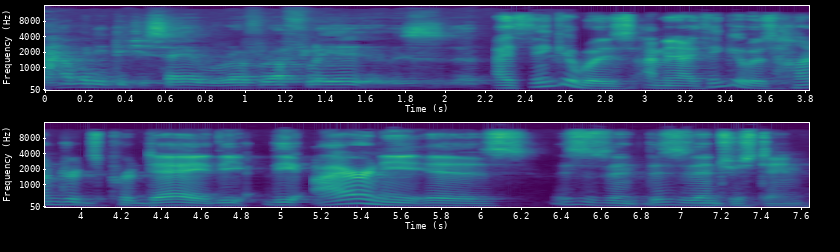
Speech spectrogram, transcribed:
how many did you say roughly? It was. Uh, I think it was. I mean, I think it was hundreds per day. the The irony is this is this is interesting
